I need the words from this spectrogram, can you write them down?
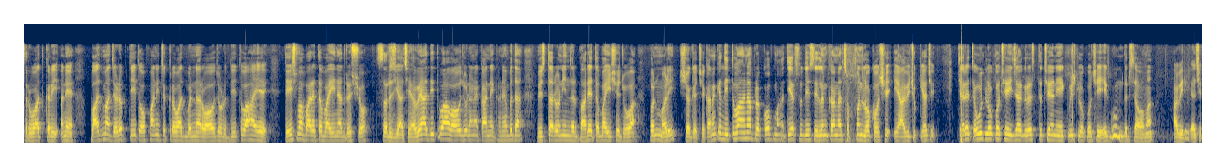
શરૂઆત કરી અને બાદમાં ઝડપથી તોફાની ચક્રવાત બનનાર વાવાઝોડું દિતવાહાએ દેશમાં ભારે તબાહીના દ્રશ્યો સર્જ્યા છે. હવે આ દિતવાહ વાવાઝોડાના કારણે ઘણા બધા વિસ્તારોની અંદર ભારે તબાહી છે જોવા પણ મળી શકે છે. કારણ કે દિતવાહના પ્રકોપમાં અત્યાર સુધી શ્રીલંકાના છપ્પન લોકો છે એ આવી ચૂક્યા છે. જ્યારે ચૌદ લોકો છે ઈજાગ્રસ્ત છે અને એકવીસ લોકો છે એ ગુમ દર્શાવવામાં આવી રહ્યા છે.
